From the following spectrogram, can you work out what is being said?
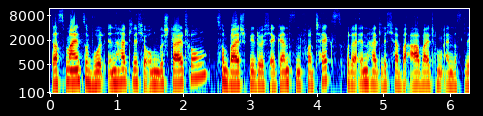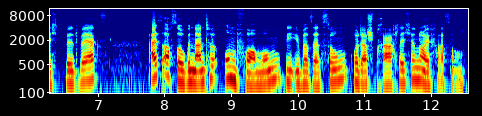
Das meint sowohl inhaltliche Umgestaltung, zum Beispiel durch Ergänzen von Text oder inhaltlicher Bearbeitung eines Lichtbildwerks, als auch sogenannte Umformungen wie Übersetzung oder sprachliche Neufassung.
